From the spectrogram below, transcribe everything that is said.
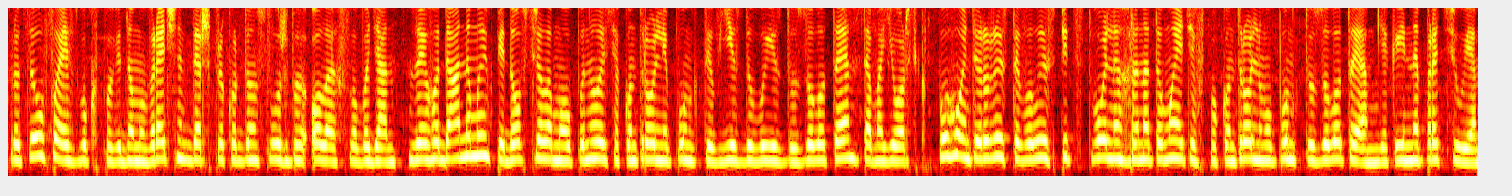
Про це у Фейсбук повідомив речник Держприкордонслужби Олег Слободян. За його даними, під обстрілами опинилися контрольні пункти в'їзду-виїзду Золоте та Майорськ. Вогонь терористи вели з підствольних гранатометів по контрольному пункту Золоте, який не працює.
